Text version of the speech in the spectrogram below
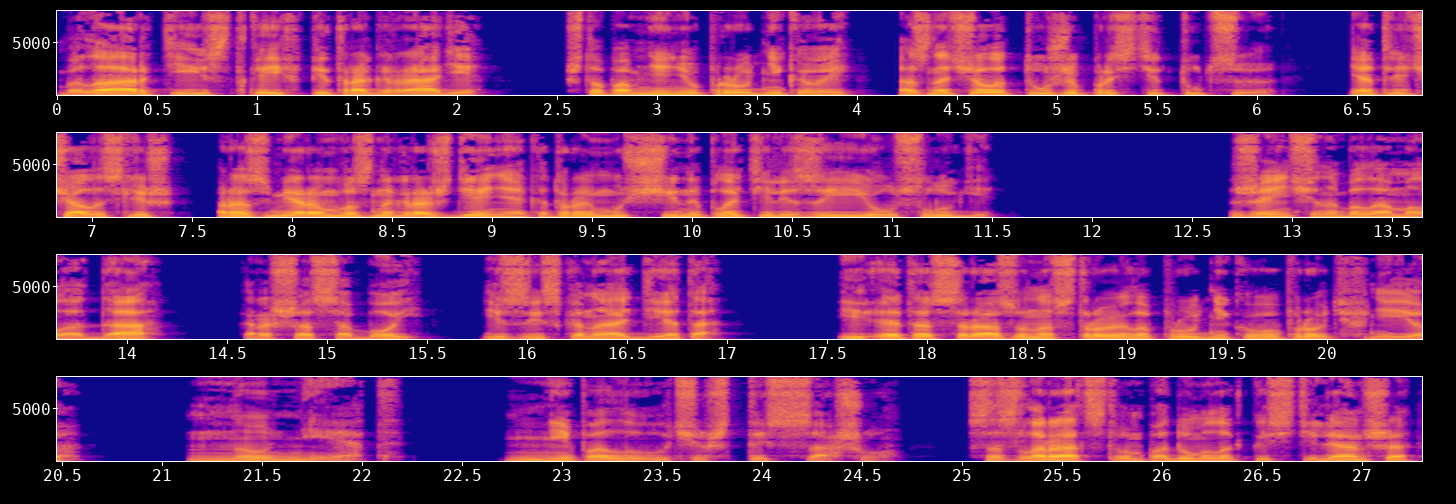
была артисткой в Петрограде, что, по мнению Прудниковой, означало ту же проституцию и отличалась лишь размером вознаграждения, которое мужчины платили за ее услуги. Женщина была молода, хороша собой, изысканно одета, и это сразу настроило Прудникову против нее. «Ну нет, не получишь ты Сашу», — со злорадством подумала Костелянша,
